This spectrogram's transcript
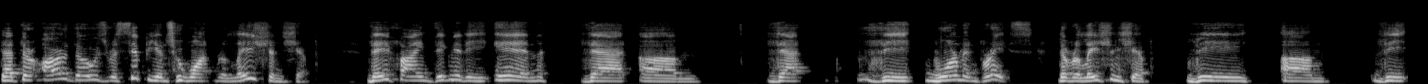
that there are those recipients who want relationship. They find dignity in that um, that the warm embrace, the relationship, the um, the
